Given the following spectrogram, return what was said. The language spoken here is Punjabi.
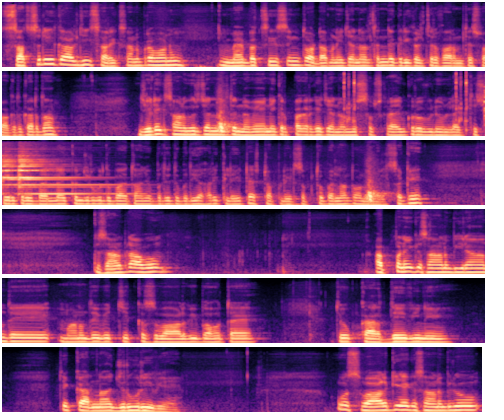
ਸਤਿ ਸ੍ਰੀ ਅਕਾਲ ਜੀ ਸਾਰੇ ਕਿਸਾਨ ਭਰਾਵਾਂ ਨੂੰ। ਮੈਂ ਬਖਸ਼ੀਸ਼ ਸਿੰਘ, ਤੁਹਾਡਾ ਆਪਣੇ ਚੈਨਲ ਥਿੰਦ ਐਗਰੀਕਲਚਰ ਫਾਰਮ ਤੇ ਸਵਾਗਤ ਕਰਦਾ। ਜਿਹੜੇ ਕਿਸਾਨ ਵੀਰ ਚੈਨਲ ਤੇ ਨਵੇਂ ਆਏ ਨੇ, ਕਿਰਪਾ ਕਰਕੇ ਚੈਨਲ ਨੂੰ ਸਬਸਕ੍ਰਾਈਬ ਕਰੋ ਵੀਡੀਓ ਨੂੰ ਲਾਈਕ ਤੇ ਸ਼ੇਅਰ ਕਰੋ ਬੈਲ ਆਈਕਨ ਜ਼ਰੂਰ ਦਬਾਓ ਤਾਂ ਜੋ ਵਧੀਆ ਤੋਂ ਵਧੀਆ ਹਰ ਇੱਕ ਲੇਟੈਸਟ ਅਪਡੇਟ ਸਭ ਤੋਂ ਪਹਿਲਾਂ ਤੁਹਾਨੂੰ ਮਿਲ ਸਕੇ। ਕਿਸਾਨ ਭਰਾਵੋ, ਆਪਣੇ ਕਿਸਾਨ ਵੀਰਾਂ ਦੇ ਮਨ ਦੇ ਵਿੱਚ ਇੱਕ ਸਵਾਲ ਵੀ ਬਹੁਤ ਹੈ ਤੇ ਉਹ ਕਰਦੇ ਵੀ ਨੇ ਤੇ ਕਰਨਾ ਜ਼ਰੂਰੀ ਵੀ ਹੈ। ਉਹ ਸਵਾਲ ਕੀ ਹੈ ਕਿਸਾਨ ਵੀਰੋ?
